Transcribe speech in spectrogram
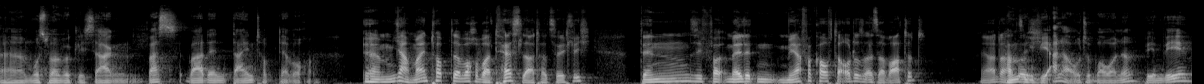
äh, muss man wirklich sagen. Was war denn dein Top der Woche? Ähm, ja, mein Top der Woche war Tesla tatsächlich, denn sie meldeten mehr verkaufte Autos als erwartet. Ja, da haben irgendwie alle Autobauer, ne? BMW,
